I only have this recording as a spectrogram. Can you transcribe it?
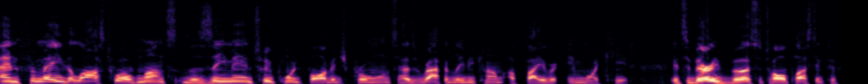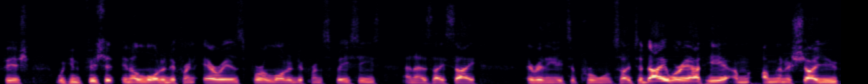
And for me, the last 12 months, the Z-Man 2.5 inch PrawnZ has rapidly become a favorite in my kit. It's a very versatile plastic to fish. We can fish it in a lot of different areas for a lot of different species. And as they say, everything eats a prawn. So today we're out here, I'm, I'm gonna show you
